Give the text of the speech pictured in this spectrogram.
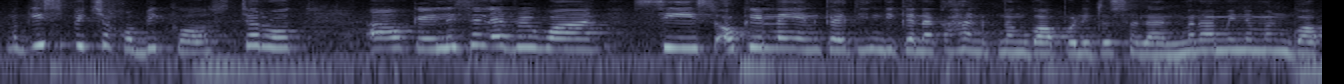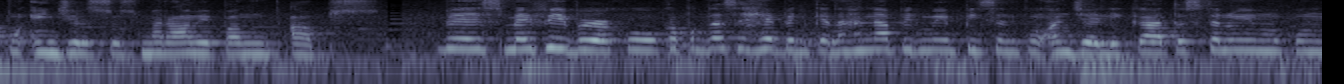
Mag-speech ako because, charot. Ah, okay, listen everyone. Sis, okay lang yan kahit hindi ka nakahanap ng gwapo dito sa land. Marami naman gwapong angel sus, marami pang abs. Bes, may favor ako. Kapag nasa heaven ka na, hanapin mo yung pinsan kong Angelica. Tapos tanungin mo kung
